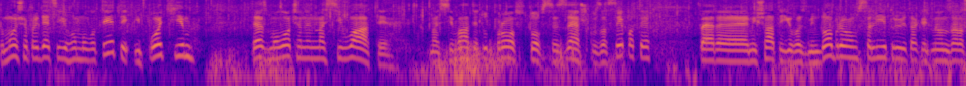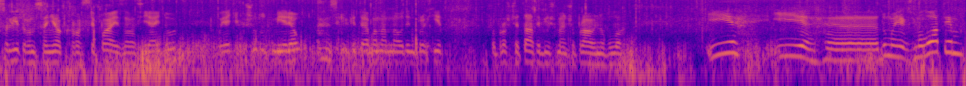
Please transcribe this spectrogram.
то може ще прийдеться його молотити і потім те змолочене насівати. Насівати тут просто в СЗшку засипати, перемішати його з міндобривом салітрою, так як ми он зараз салітром саньок розсипає. Зараз я йду, бо я тільки що тут міряв, скільки треба нам на один прохід, щоб розчитати більш-менш правильно було. І, і е, думаю, як змолотим.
